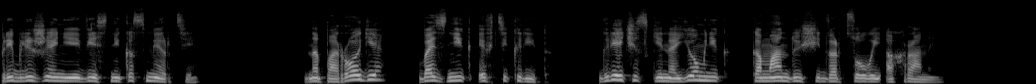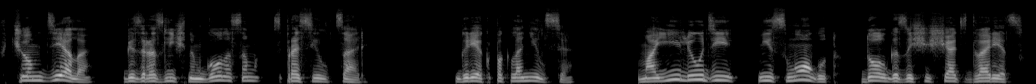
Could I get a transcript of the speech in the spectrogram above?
приближение вестника смерти. На пороге возник Эфтикрит, греческий наемник, командующий дворцовой охраной. «В чем дело?» — безразличным голосом спросил царь. Грек поклонился. «Мои люди не смогут долго защищать дворец.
